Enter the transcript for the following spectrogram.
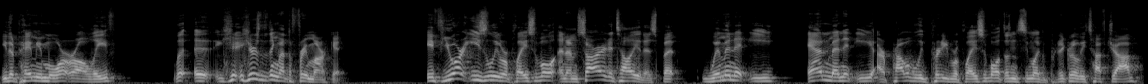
either pay me more or I'll leave. Uh, here's the thing about the free market. If you are easily replaceable, and I'm sorry to tell you this, but women at E and men at E are probably pretty replaceable. It doesn't seem like a particularly tough job.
